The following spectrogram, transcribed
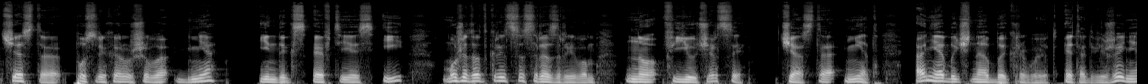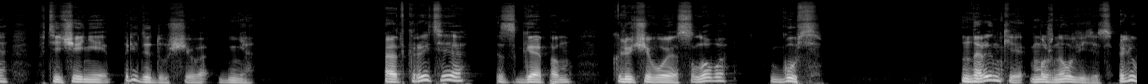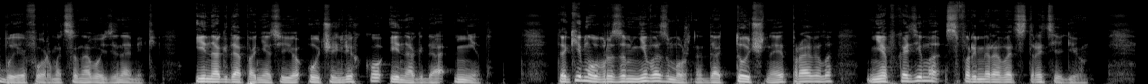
Часто после хорошего дня индекс FTSE может открыться с разрывом, но фьючерсы часто нет. Они обычно обыгрывают это движение в течение предыдущего дня. Открытие с гэпом. Ключевое слово – Гусь. На рынке можно увидеть любые формы ценовой динамики. Иногда понять ее очень легко, иногда нет. Таким образом, невозможно дать точное правило, необходимо сформировать стратегию.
